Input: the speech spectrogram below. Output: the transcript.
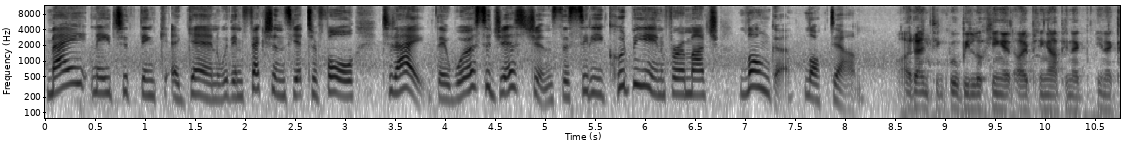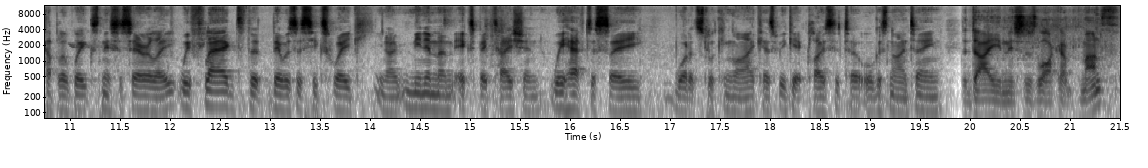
may need to think again. With infections yet to fall, today there were suggestions the city could be in for a much longer lockdown. I don't think we'll be looking at opening up in a, in a couple of weeks necessarily. We flagged that there was a six week you know, minimum expectation. We have to see what it's looking like as we get closer to August 19. The day in this is like a month.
